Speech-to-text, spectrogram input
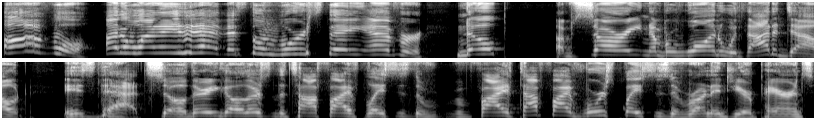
awful. I don't want any of that. That's the worst thing ever. Nope. I'm sorry. Number one, without a doubt, is that. So there you go. There's the top five places, the five top five worst places to run into your parents.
